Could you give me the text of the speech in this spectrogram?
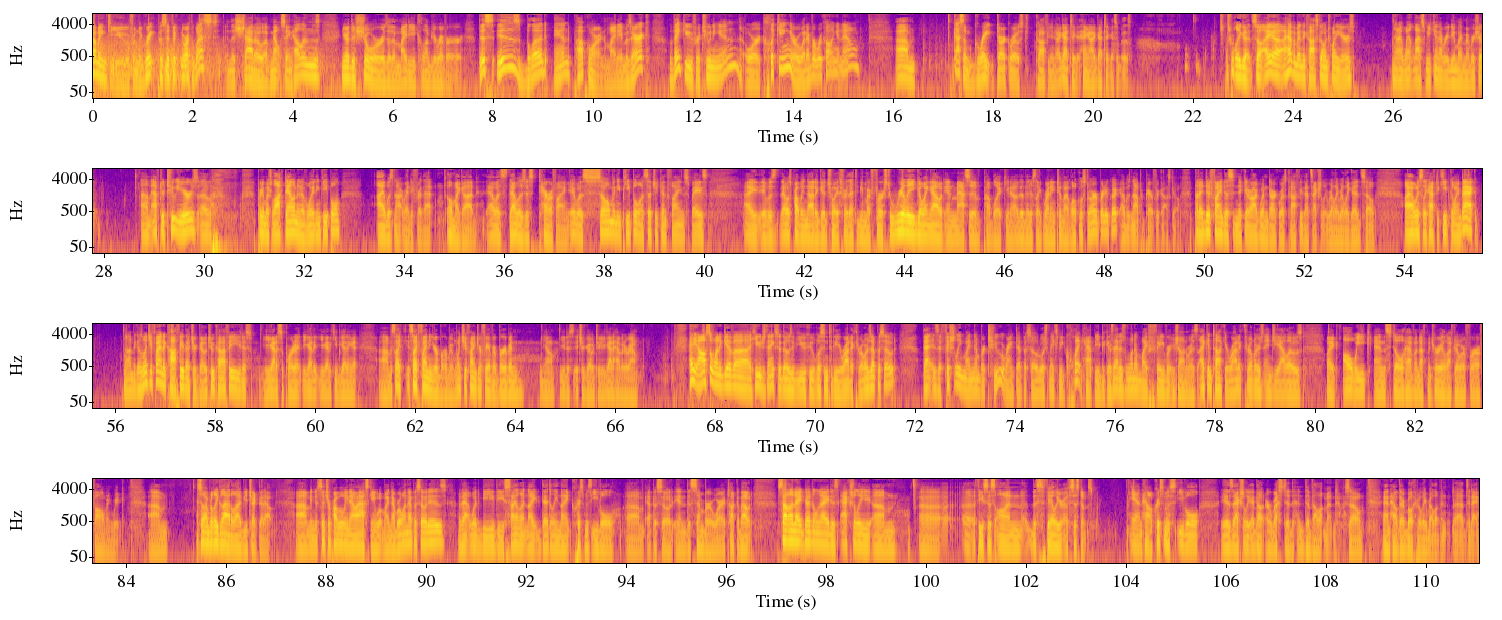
coming to you from the great Pacific Northwest in the shadow of Mount St. Helens near the shores of the mighty Columbia River. This is Blood and Popcorn. My name is Eric. Thank you for tuning in or clicking or whatever we're calling it now. Um, got some great dark roast coffee in here. I gotta take it. Hang on, I gotta take a sip of this. It's really good. So I uh, I haven't been to Costco in 20 years, and I went last weekend. I renewed my membership. Um, after two years of pretty much lockdown and avoiding people, I was not ready for that. Oh my god, that was that was just terrifying. It was so many people in such a confined space. I it was that was probably not a good choice for that to be my first really going out in massive public, you know, other than just like running to my local store pretty quick. I was not prepared for Costco, but I did find this Nicaraguan dark roast coffee that's actually really really good. So I obviously have to keep going back uh, because once you find a coffee that's your go-to coffee, you just you got to support it. You got to you got to keep getting it. Um, it's like it's like finding your bourbon. Once you find your favorite bourbon, you know you just it's your go-to. You got to have it around. Hey, I also want to give a huge thanks to those of you who listened to the erotic thrillers episode. That is officially my number two ranked episode, which makes me quite happy because that is one of my favorite genres. I can talk erotic thrillers and giallos like all week and still have enough material left over for our following week. Um, so I'm really glad a lot of you checked that out. Um, and since you're probably now asking what my number one episode is, that would be the Silent Night, Deadly Night, Christmas Evil um, episode in December, where I talk about Silent Night, Deadly Night is actually um, uh, a thesis on this failure of systems and how Christmas Evil is actually about arrested development. So, and how they're both really relevant uh, today.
